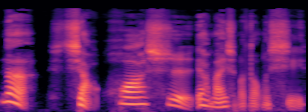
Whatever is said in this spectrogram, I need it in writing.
那小花是要买什么东西？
